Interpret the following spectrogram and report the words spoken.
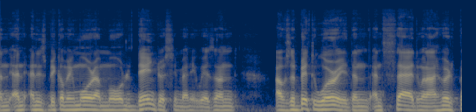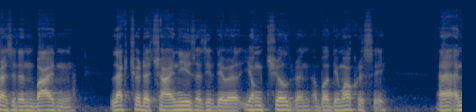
and, and, and is becoming more and more dangerous in many ways. And I was a bit worried and, and sad when I heard President Biden lecture the Chinese as if they were young children about democracy. Uh, and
